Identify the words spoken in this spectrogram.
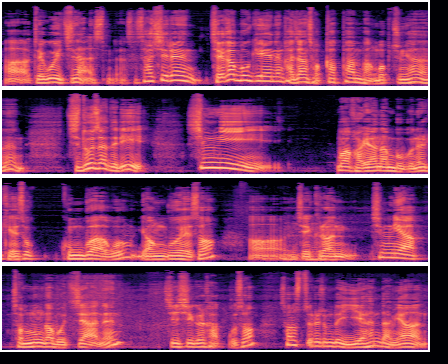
아, 되고 있지는 않습니다. 그래서 사실은 제가 보기에는 가장 적합한 방법 중에 하나는 지도자들이 심리와 관련한 부분을 계속 공부하고 연구해서 어 이제 그런 심리학 전문가 못지않은 지식을 갖고서 선수들을 좀 더 이해한다면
